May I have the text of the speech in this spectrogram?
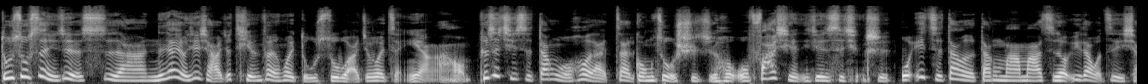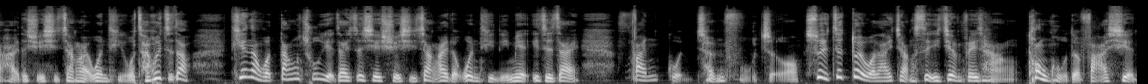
读书是你自己的事啊，人家有些小孩就天分会读书啊，就会怎样啊？哈，可是其实当我后来在工作室之后，我发现一件事情是，我一直到了当妈妈之后，遇到我自己小孩的学习障碍问题，我才会知道，天哪！我当初也在这些学习障碍的问题里面一直在翻滚沉浮着哦，所以这对我来讲是一件非常痛苦的发现，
